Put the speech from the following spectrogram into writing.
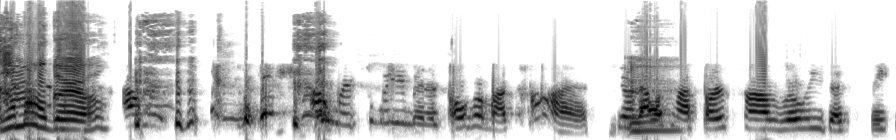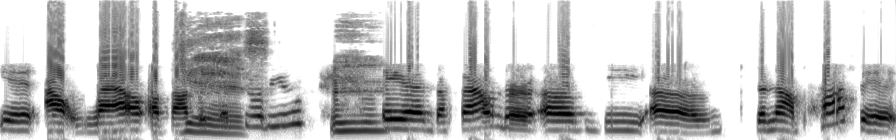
Come on, girl. I went, I went 20 minutes over my time. You know, that was Mhm. my first time really just speaking out loud about the sexual abuse. hmm And the founder of the um, the nonprofit,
